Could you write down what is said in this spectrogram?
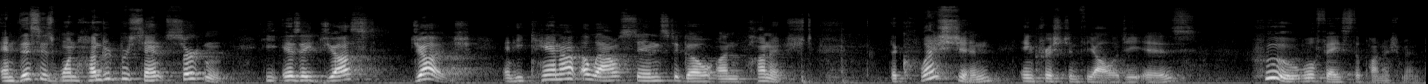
And this is 100% certain. He is a just judge, and he cannot allow sins to go unpunished. The question in Christian theology is who will face the punishment?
